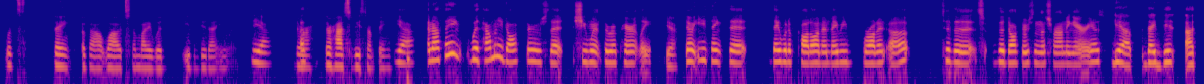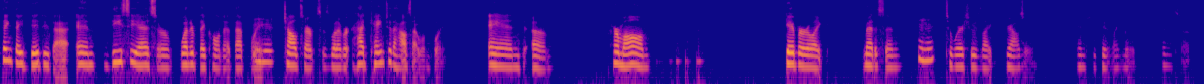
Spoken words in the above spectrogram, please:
let's think about why somebody would even do that anyways yeah, there there has to be something yeah. And I think with how many doctors that she went through, apparently, Yeah. don't you think that they would have caught on and maybe brought it up to the the doctors in the surrounding areas? yeah they did i think they did do that and dcs or whatever they called it at that point Mhm. child services whatever had came to the house at one point and um her mom gave her like medicine Mhm. to where she was like drowsy and she couldn't like move and stuff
